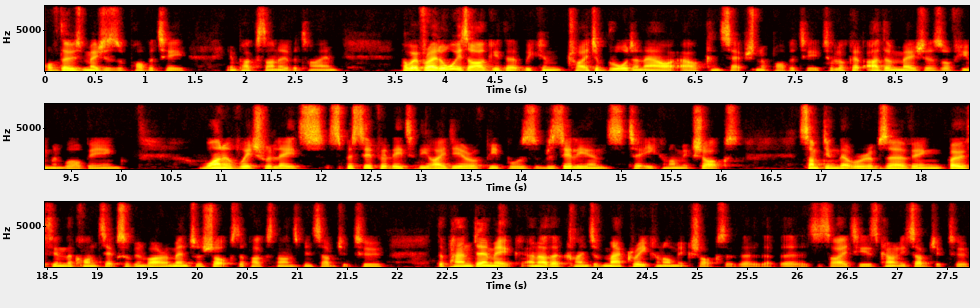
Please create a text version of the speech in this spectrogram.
of those measures of poverty in Pakistan over time. However, I'd always argue that we can try to broaden our, our conception of poverty to look at other measures of human well-being. One of which relates specifically to the idea of people's resilience to economic shocks something that we're observing both in the context of environmental shocks that Pakistan's been subject to, the pandemic, and other kinds of macroeconomic shocks that the, that the society is currently subject to.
